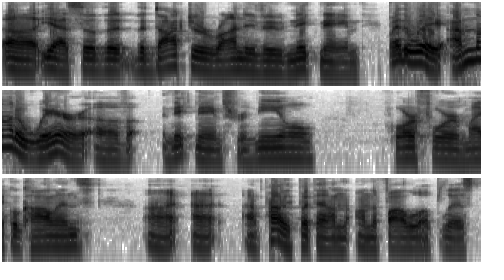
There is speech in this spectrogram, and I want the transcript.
Uh, yeah, so the the Doctor Rendezvous nickname. By the way, I'm not aware of nicknames for Neil or for Michael Collins. Uh, uh, I'll probably put that on on the follow up list.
